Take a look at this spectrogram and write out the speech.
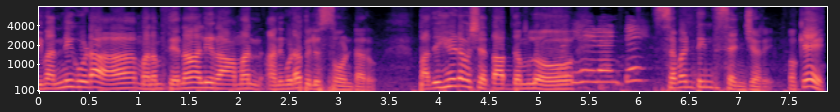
ఇవన్నీ కూడా మనం తెనాలి రామన్ అని కూడా పిలుస్తూ ఉంటారు. పదిహేడవ శతాబ్దంలో సెవెంటీన్త్ సెంచరీ ఓకే?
